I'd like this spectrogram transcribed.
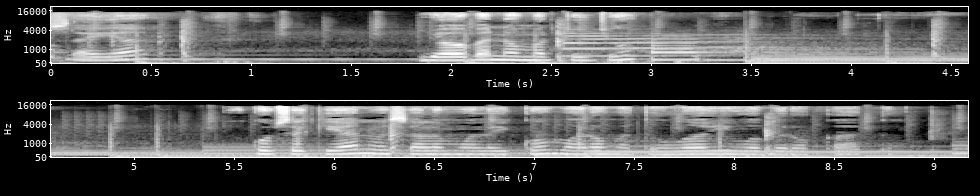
saya. Jawaban nomor 7 cukup sekian. Wassalamualaikum warahmatullahi wabarakatuh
